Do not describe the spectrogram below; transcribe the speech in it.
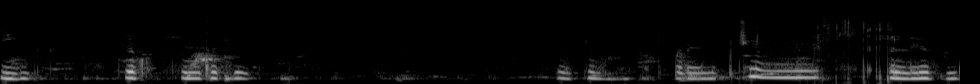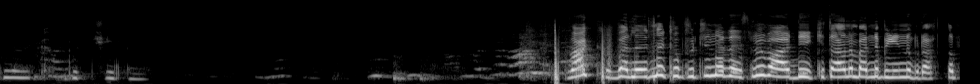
Sil. Yok. Şunu taşıyayım. Saçım. Ballerina cappuccino. Ballerina cappuccino. Bak ballerina cappuccino resmi vardı. iki tane ben de birini bıraktım.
